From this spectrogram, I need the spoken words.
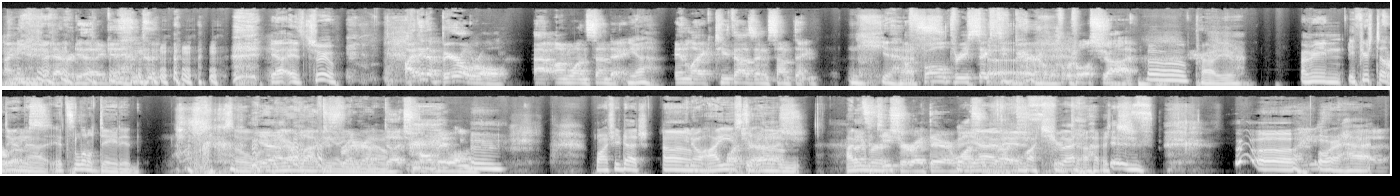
I need you to never do that again." Yeah. It's true. I did a barrel roll at, on one Sunday Yeah. in like 2000 something. A full 360 barrel roll shot. Oh, proud of you. I mean, If you're still doing that, it's a little dated. So we are I'm laughing just at running right around now. Dutch all day long. Watch your Dutch. Um, You know, I used to. Um, I That's remember. a t-shirt right there. Watch yeah, your Dutch. man. Watch your Dutch. is- uh, or a hat.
